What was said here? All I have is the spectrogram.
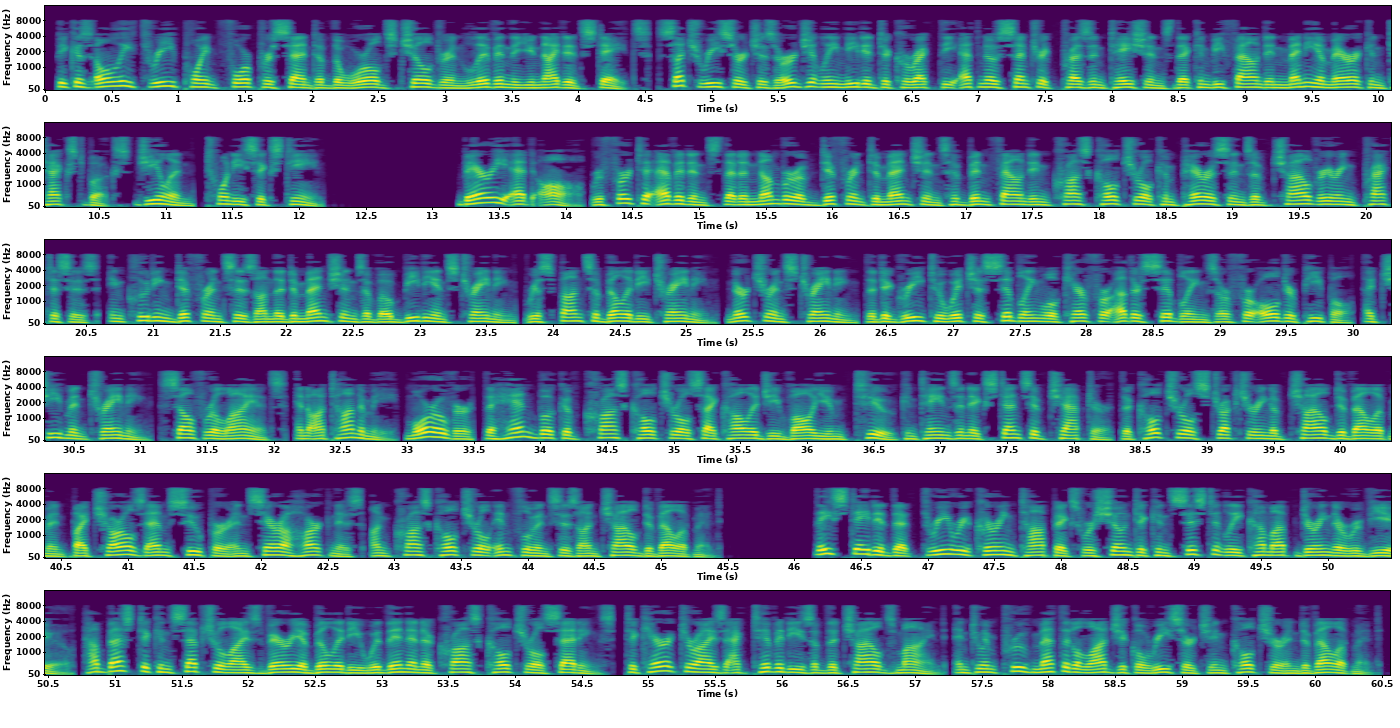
Because only 3.4% of the world's children live in the United States, such research is urgently needed to correct the ethnocentric presentations that can be found in many American textbooks Gielen, 2016. Berry et al. refer to evidence that a number of different dimensions have been found in cross-cultural comparisons of childrearing practices, including differences on the dimensions of obedience training, responsibility training, nurturance training the degree to which a sibling will care for other siblings or for older people, achievement training, self-reliance, and autonomy. Moreover, the Handbook of Cross-Cultural Psychology Volume 2 contains an extensive chapter The Cultural Structuring of Child Development by Charles M. Super and Sarah Harkness on cross-cultural influences on child development. They stated that three recurring topics were shown to consistently come up during their review, how best to conceptualize variability within and across cultural settings, to characterize activities of the child's mind, and to improve methodological research in culture and development.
